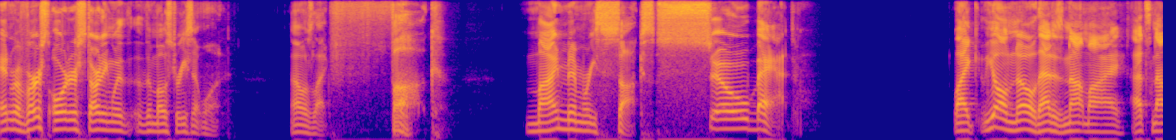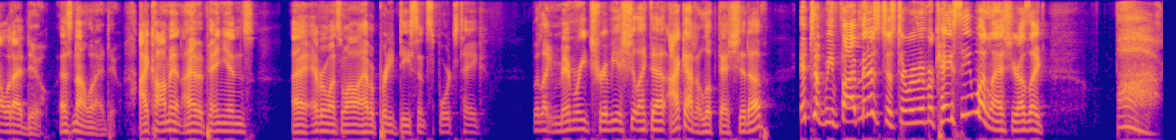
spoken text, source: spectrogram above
in reverse order, starting with the most recent one. I was like, fuck. My memory sucks so bad. Like, you all know that is not my, that's not what I do. That's not what I do. I comment, I have opinions. I, every once in a while, I have a pretty decent sports take. But like memory trivia shit like that, I got to look that shit up. It took me five minutes just to remember KC won last year. I was like, fuck.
